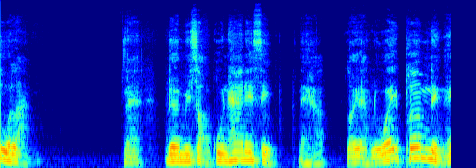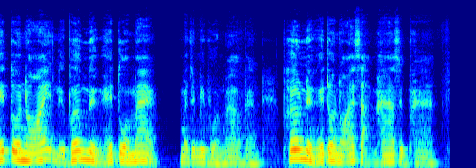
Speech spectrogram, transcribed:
ตัวหลังนะเดิมมี2คูณ5ได้ 10นะครับเราอยากรู้ว่าเพิ่ม 1 ให้ตัวน้อยหรือเพิ่ม 1 ให้ตัวมาก มันจะมีผลมากกว่ากัน เพิ่ม 1 ให้ตัวน้อย 3 5 15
